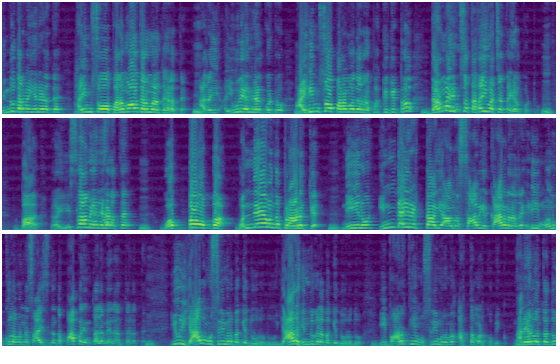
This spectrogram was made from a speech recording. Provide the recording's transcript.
ಹಿಂದೂ ಧರ್ಮ ಏನ್ ಹೇಳುತ್ತೆ? ಅಹಿಂಸೋ ಪರಮೋ ಧರ್ಮ ಅಂತ ಹೇಳುತ್ತೆ. ಆದ್ರೆ ಇವ್ರು ಏನ್ ಹೇಳ್ಕೊಟ್ರು? ಅಹಿಂಸೋ ಪರಮೋ ಧರ್ಮ ಪಕ್ಕಕ್ಕಿಟ್ರು ಧರ್ಮ ಹಿಂಸ ತದೈವಚ ಅಂತ ಹೇಳ್ಕೊಟ್ರು. ಬಾ ಇಸ್ಲಾಂ ಏನ್ ಹೇಳುತ್ತೆ? ಒಬ್ಬ ಒಬ್ಬ ಒಂದೇ ಒಂದು ಪ್ರಾಣಕ್ಕೆ ನೀನು ಇಂಡೈರೆಕ್ಟ್ ಆಗಿ ಅವನ ಸಾವಿಗೆ ಕಾರಣ ಆದ್ರೆ ಇಡೀ ಮನುಕುಲವನ್ನ ಸಾಯಿಸಿದಂತ ಪಾಪ ನಿನ್ ತಲೆ ಮೇಲೆ. ಅಂತ ಹೇಳುತ್ತೆ. ಇವರು ಯಾವ ಮುಸ್ಲಿಮರ ಬಗ್ಗೆ ದೂರುದು ಯಾರು ಹಿಂದೂಗಳ ಬಗ್ಗೆ ದೂರುದು ಈ ಭಾರತೀಯ ಮುಸ್ಲಿಮರನ್ನು ಅರ್ಥ ಮಾಡ್ಕೋಬೇಕು. ನಾನು ಹೇಳುವಂತದ್ದು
